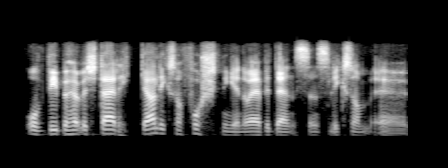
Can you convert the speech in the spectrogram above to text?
och vi behöver stärka liksom forskningen och evidensens liksom, eh,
